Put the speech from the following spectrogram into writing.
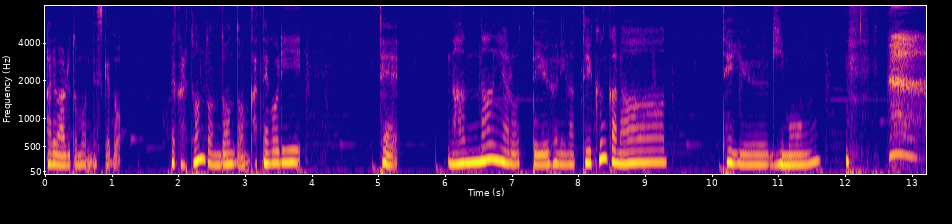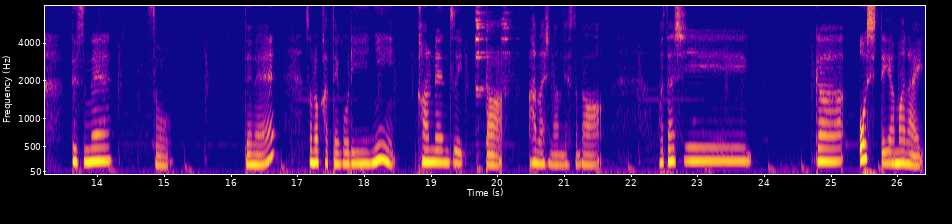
あれはあると思うんですけど。だからどんどんどんどんカテゴリーって何なんやろっていう風になっていくんかなっていう疑問 ですね。そう。でねそのカテゴリーに関連づいた話なんですが私が推してやまない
